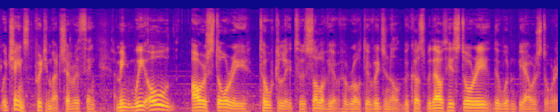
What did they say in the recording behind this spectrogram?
We changed pretty much everything. I mean, we owe our story totally to Soloviev, who wrote the original, because without his story, there wouldn't be our story.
